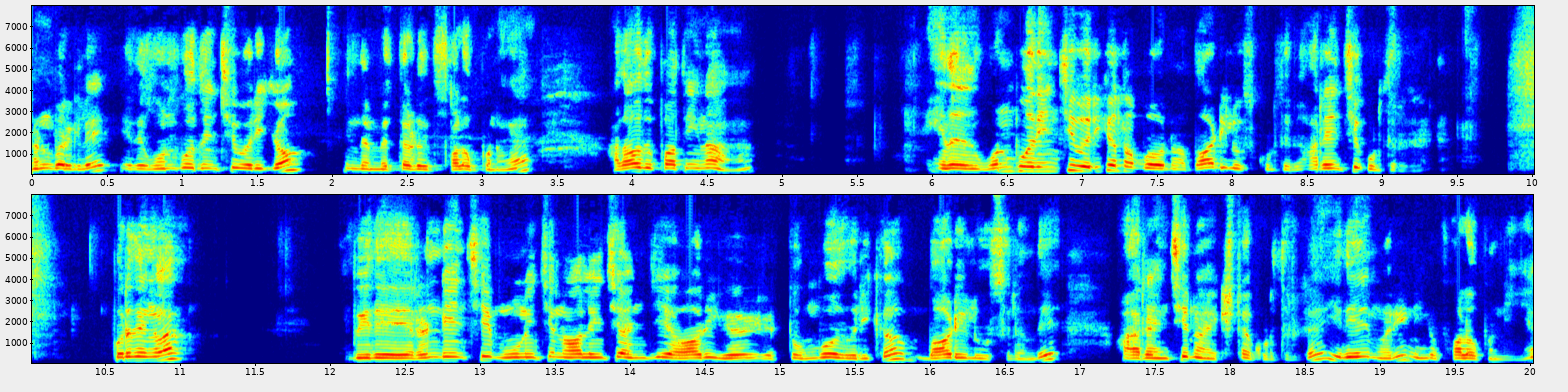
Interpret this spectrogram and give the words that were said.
நண்பர்களே இது ஒன்பது இன்ச்சு வரைக்கும் இந்த மெத்தடு ஃபாலோ பண்ணுங்க. அதாவது பார்த்தீங்கன்னா இது ஒன்பது இன்ச்சு வரைக்கும் நம்ம நான் பாடி லூஸ் கொடுத்துருக்கேன் அரை இன்ச்சு கொடுத்துருக்குறேன். புரியுதுங்களா? இப்போ இது ரெண்டு இன்ச்சு மூணு இன்ச்சு நாலு இன்ச்சு அஞ்சு ஆறு ஏழு எட்டு ஒம்பது வரைக்கும் பாடி லூஸ்லேருந்து அரை இன்ச்சு நான் எக்ஸ்ட்ரா கொடுத்துருக்கேன். இதே மாதிரி நீங்கள் ஃபாலோ பண்ணீங்க.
